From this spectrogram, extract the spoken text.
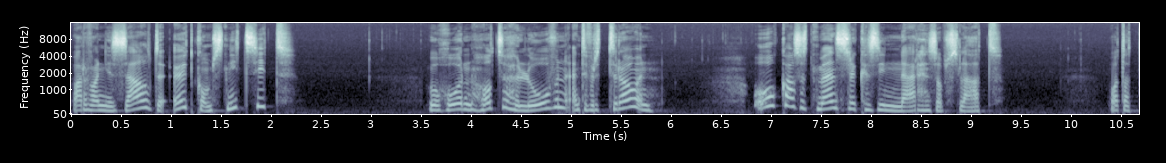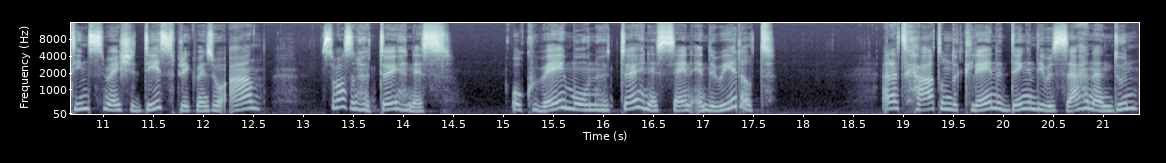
waarvan je zelf de uitkomst niet ziet. We horen God te geloven en te vertrouwen, ook als het menselijk gezien nergens op slaat. Wat dat dienstmeisje deed spreekt mij zo aan. Ze was een getuigenis. Ook wij mogen getuigenis zijn in de wereld. En het gaat om de kleine dingen die we zeggen en doen.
